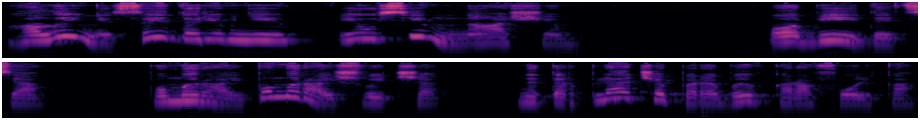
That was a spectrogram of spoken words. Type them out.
Галині Сидорівні і усім нашим. Обійдеться. Помирай, помирай швидше, нетерпляче перебив Карафолька.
